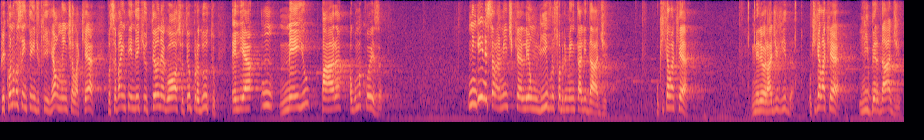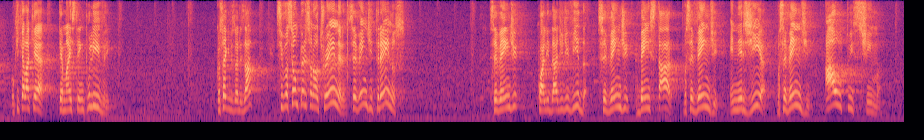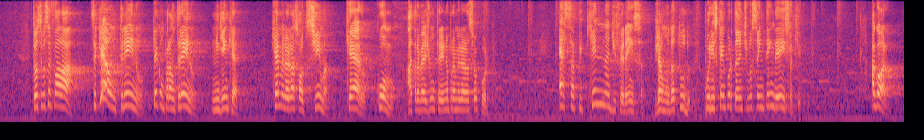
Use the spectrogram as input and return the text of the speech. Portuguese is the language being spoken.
Porque quando você entende o que realmente ela quer, você vai entender que o teu negócio, o teu produto, ele é um meio para alguma coisa. Ninguém necessariamente quer ler um livro sobre mentalidade. O que, que ela quer? Melhorar de vida. O que, que ela quer? Liberdade. O que, que ela quer? Ter mais tempo livre. Consegue visualizar? Se você é um personal trainer, você vende treinos, você vende qualidade de vida, você vende bem-estar, você vende energia, você vende autoestima. Então, se você falar, você quer um treino? Quer comprar um treino? Ninguém quer. Quer melhorar sua autoestima? Quero. Como? Através de um treino para melhorar seu corpo. Essa pequena diferença já muda tudo. Por isso que é importante você entender isso aqui. Agora,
